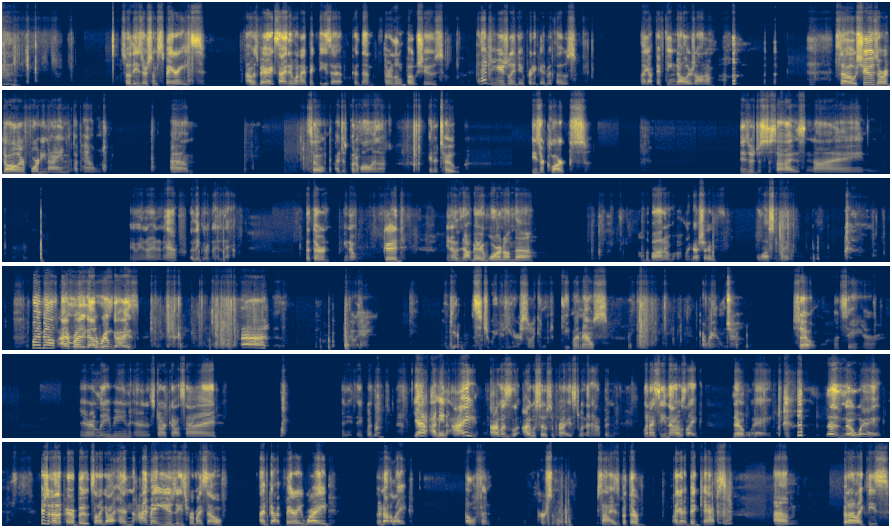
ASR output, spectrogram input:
so these are some Sperry's. I was very excited when I picked these up because then they're little boat shoes. And I usually do pretty good with those. I got $15 on them. so shoes are $1.49 a pound. Um, so I just put them all in a in a tote. These are Clark's. These are just a size nine, maybe a nine and a half. I think they're a nine and a half. But they're, you know, good. You know, not very worn on the on the bottom. Oh my gosh, I've lost my my mouth. I am running out of room, guys. Ah. Okay. Get situated here so I can keep my mouse around. So, let's see here. They're leaving and it's dark outside. And you think, what? Yeah, I mean, I I was I was so surprised when that happened when I seen that, I was like, no way. There's no way. Here's another pair of boots that I got, and I may use these for myself. I've got very wide, they're not like elephant person size, but they're, I got big calves. Um, but I like these,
